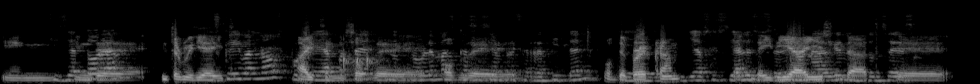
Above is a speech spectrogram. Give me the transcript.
in, si se in atoran, the intermediate escríbanos, porque aparte los the problemas of siempre the se repiten of the eh, breadcrumb. y ya, the idea is alguien, that entonces eh,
